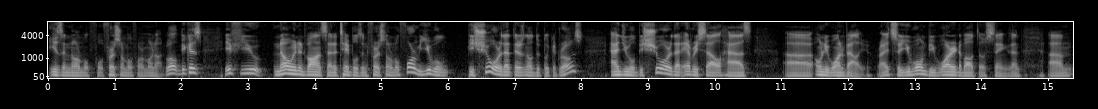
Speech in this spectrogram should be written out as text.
is a normal first normal form or not? Well, because if you know in advance that a table is in first normal form, you will be sure that there's no duplicate rows, and you will be sure that every cell has uh, only one value, right? So you won't be worried about those things. And um,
